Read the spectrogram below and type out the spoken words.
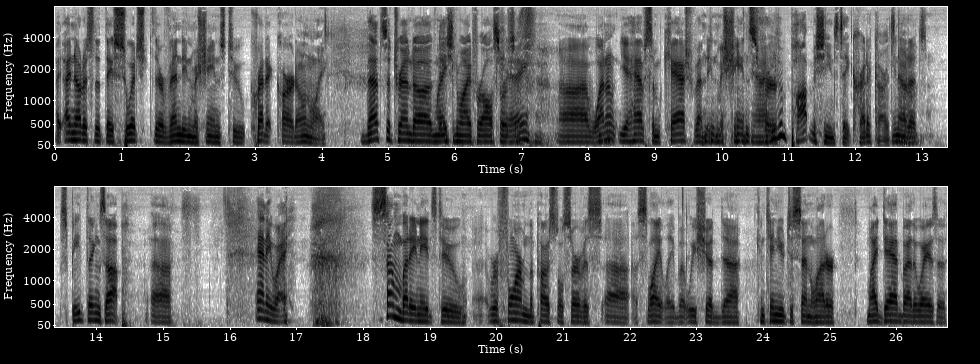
I, I noticed that they switched their vending machines to credit card only. That's a trend uh, nationwide for all sorts Okay. of. Uh, why don't you have some cash vending machines Yeah, for even pop machines take credit cards. you know to speed things up? Uh, anyway, somebody needs to uh, reform the postal service uh, slightly, but we should uh, continue to send letter. My dad, by the way, is a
